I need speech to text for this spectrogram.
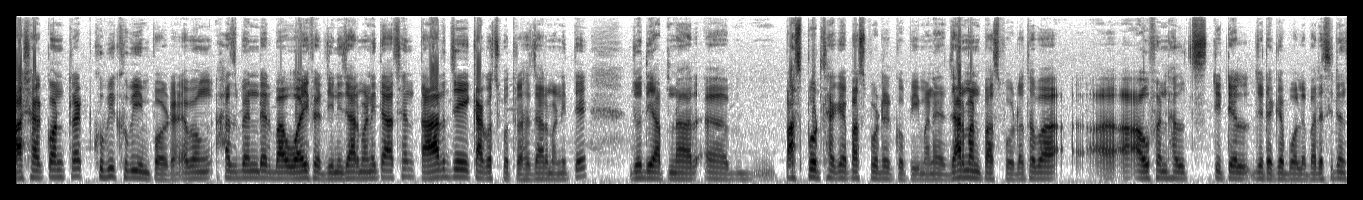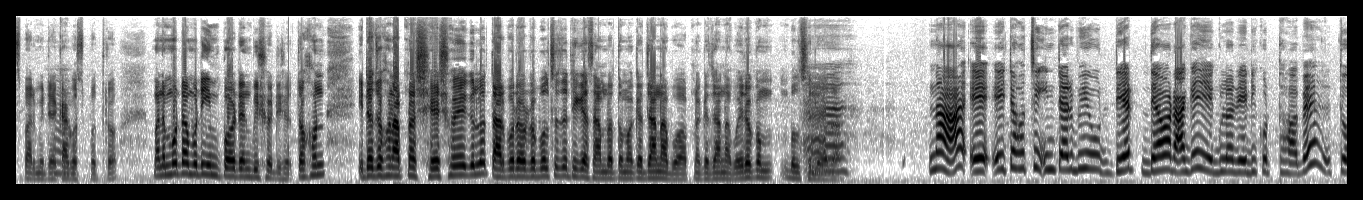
বাসার কন্ট্রাক্ট খুবই খুবই ইম্পর্ট্যান্ট এবং হাজব্যান্ডের বা ওয়াইফের যিনি জার্মানিতে আছেন তার যে কাগজপত্র আছে জার্মানিতে যদি আপনার পাসপোর্ট থাকে পাসপোর্টের কপি মানে জার্মান পাসপোর্ট অথবা আউফেন হেলথ ডিটেল যেটাকে বলে বা রেসিডেন্স পারমিটের কাগজপত্র মানে মোটামুটি ইম্পর্টেন্ট বিষয়টি তখন এটা যখন আপনার শেষ হয়ে গেল তারপরে ওরা বলছে যে ঠিক আছে আমরা তোমাকে জানাব আপনাকে জানাব। এরকম বলছিল ওরা। না এইটা হচ্ছে ইন্টারভিউ ডেট দেওয়ার আগে এগুলো রেডি করতে হবে। তো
